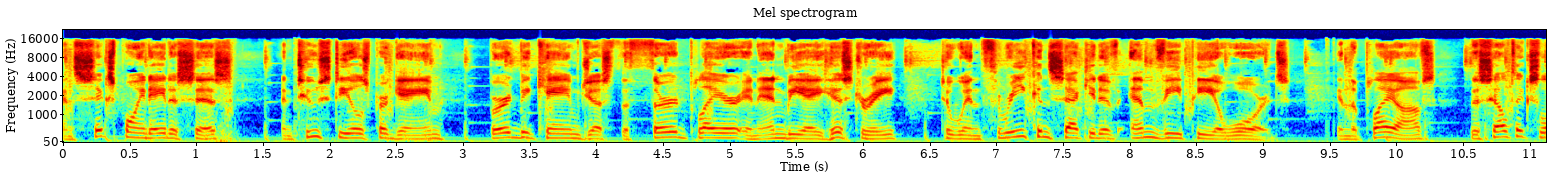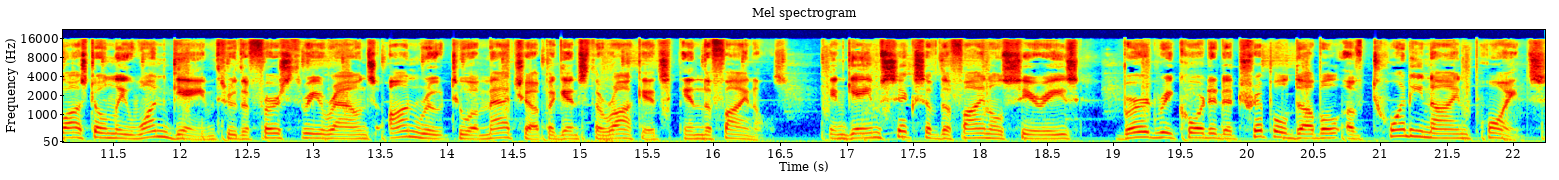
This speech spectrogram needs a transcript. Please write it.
and 6.8 assists and two steals per game Bird became just the third player in NBA history to win three consecutive MVP awards. In the playoffs, the Celtics lost only one game through the first three rounds en route to a matchup against the Rockets in the finals. In Game 6 of the finals series, Bird recorded a triple-double of 29 points,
